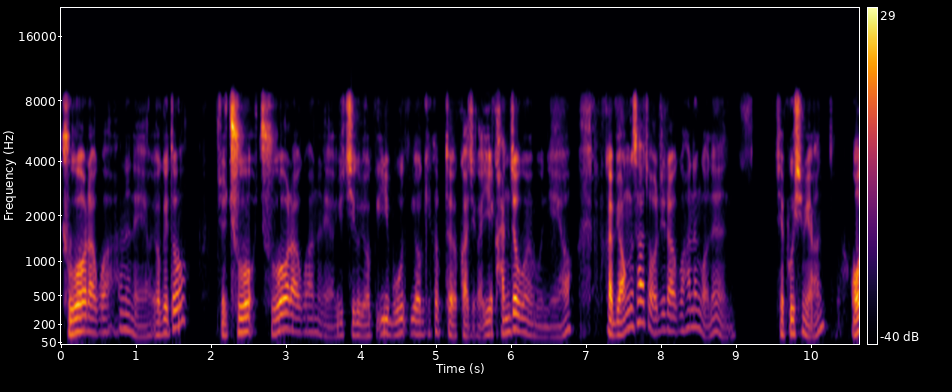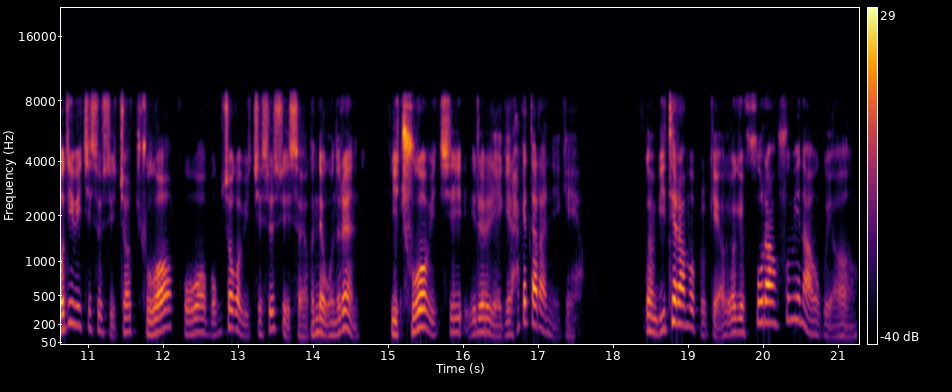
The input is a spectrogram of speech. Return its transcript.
주어라고 하는 애예요. 여기도 저 주어 주어라고 하는 애예요. 이 지금 여기 이 모, 여기서부터 여기까지가 이게 간접의문이에요. 그러니까 명사절이라고 하는 거는 제 보시면 어디 위치 쓸 수 있죠? 주어, 보어, 목적어 위치 쓸 수 있어요. 근데 오늘은 이 주어 위치를 얘기를 하겠다라는 얘기예요. 그럼 밑에를 한번 볼게요. 여기 후랑 훔이 나오고요.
